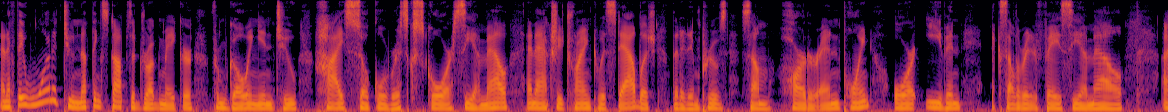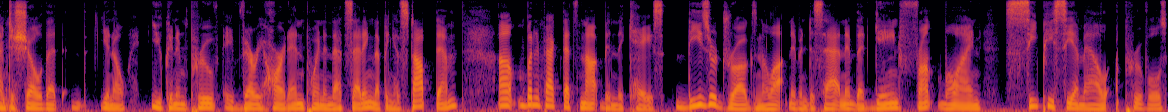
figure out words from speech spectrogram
And if they wanted to, nothing stops a drug maker from going into high Sokal risk score CML and actually trying to establish that it improves some harder endpoint or even accelerated phase CML and to show that, you know, you can improve a very hard endpoint in that setting. Nothing has stopped them. Uh, but in fact, that's not been the case. These are drugs, nilotinib and dasatinib, that gained frontline CPCML approvals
